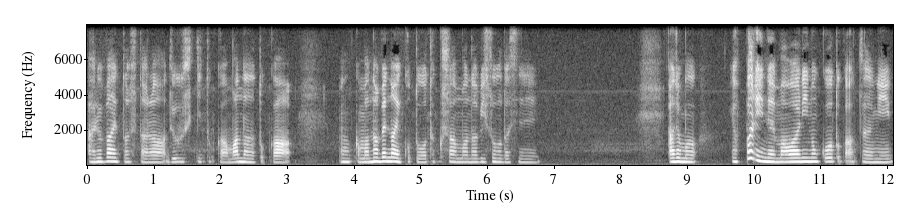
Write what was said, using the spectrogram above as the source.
アルバイトしたら常識とかマナーとかなんか学べないことをたくさん学びそうだし。あでもやっぱりね周りの子とか普通に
